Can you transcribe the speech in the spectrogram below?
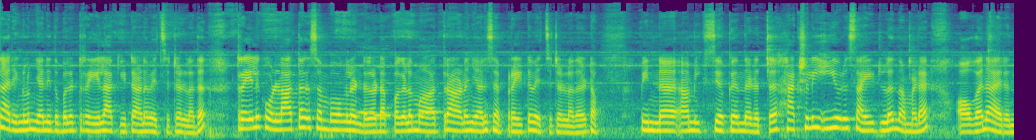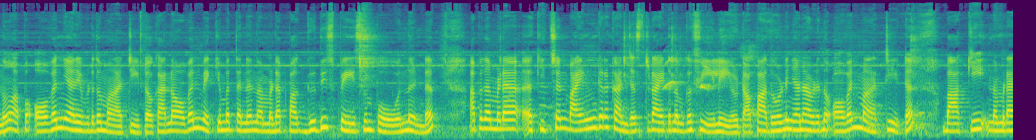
കാര്യങ്ങളും ഞാൻ ഇതുപോലെ ട്രെയിലാക്കിയിട്ടാണ് വെച്ചിട്ടുള്ളത്. ട്രെയിൽ കൊള്ളാത്ത സംഭവങ്ങളുണ്ടല്ലോ ഡപ്പകൾ മാത്രമാണ് ഞാൻ സെപ്പറേറ്റ് വെച്ചിട്ടുള്ളത് കേട്ടോ. പിന്നെ ആ മിക്സിയൊക്കെ ഒന്നെടുത്ത് ആക്ച്വലി ഈ ഒരു സൈഡിൽ നമ്മുടെ ഓവനായിരുന്നു അപ്പോൾ ഓവൻ ഞാൻ ഇവിടുന്ന് മാറ്റിയിട്ടോ. കാരണം ഓവൻ വെക്കുമ്പോൾ തന്നെ നമ്മുടെ പകുതി സ്പേസും പോകുന്നുണ്ട്. അപ്പോൾ നമ്മുടെ കിച്ചൺ ഭയങ്കര കൺജസ്റ്റഡ് ആയിട്ട് നമുക്ക് ഫീൽ ചെയ്യും കേട്ടോ അപ്പോൾ അതുകൊണ്ട് ഞാൻ അവിടുന്ന് ഓവൻ മാറ്റിയിട്ട് ബാക്കി നമ്മുടെ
